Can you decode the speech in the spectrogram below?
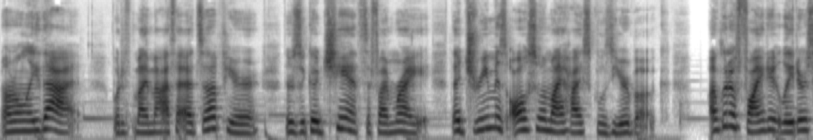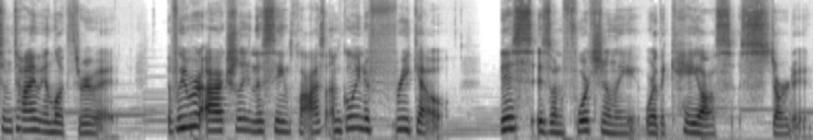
Not only that, but if my math adds up here, there's a good chance, if I'm right, that Dream is also in my high school's yearbook. I'm gonna find it later sometime and look through it. If we were actually in the same class, I'm going to freak out. This is unfortunately where the chaos started.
